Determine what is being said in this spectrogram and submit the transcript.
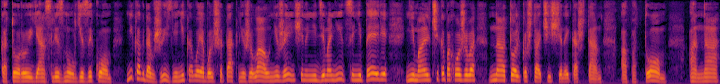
которую я слезнул языком. Никогда в жизни никого я больше так не желал, ни женщины, ни демоницы, ни пери, ни мальчика, похожего на только что очищенный каштан. А потом она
